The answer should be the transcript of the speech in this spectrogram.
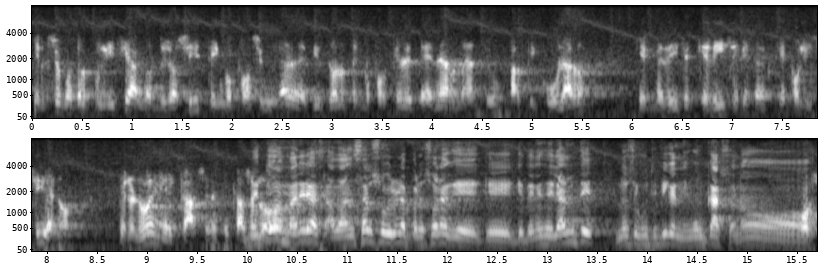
sea un control policial, donde yo sí tengo posibilidad de decir, yo no tengo por qué detenerme ante un particular que me dice que dice que, es- que es policía, ¿no? Pero no es el caso, en este caso De todas maneras, avanzar sobre una persona que, que- que tenés delante no se justifica en ningún caso, ¿no? Por Eh,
